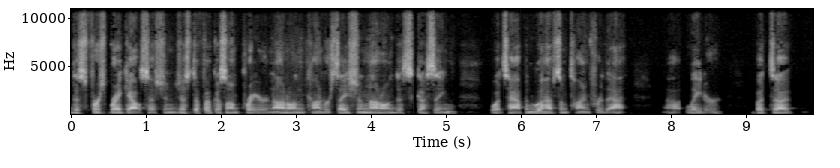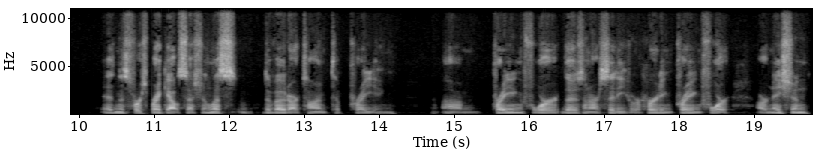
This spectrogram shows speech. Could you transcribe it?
this first breakout session just to focus on prayer, not on conversation, not on discussing what's happened. We'll have some time for that, uh, later. But uh, in this first breakout session, let's devote our time to praying. Um, praying for those in our city who are hurting, praying for our nation,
